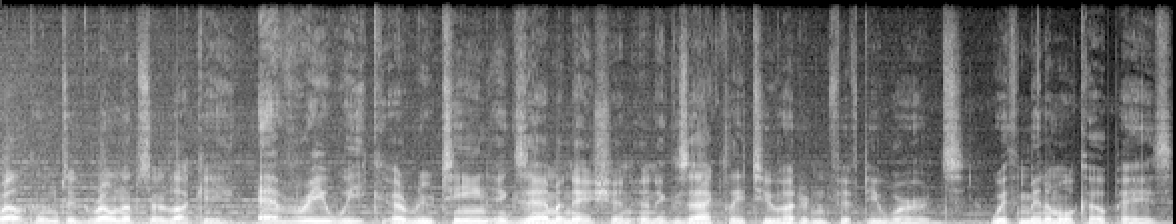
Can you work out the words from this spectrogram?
Welcome to Grown Ups Are Lucky. Every week, a routine examination in exactly 250 words, with minimal copays,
